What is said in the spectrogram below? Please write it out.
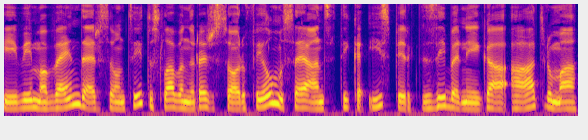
Kaurismekī, Vima Vendersa un citu slavenu režisoru filmu seansi tika izpirkti zibenīgā ātrumā,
